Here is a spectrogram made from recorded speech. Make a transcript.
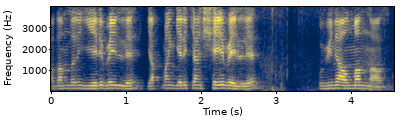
Adamların yeri belli. Yapman gereken şey belli. Bu win'i alman lazım.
